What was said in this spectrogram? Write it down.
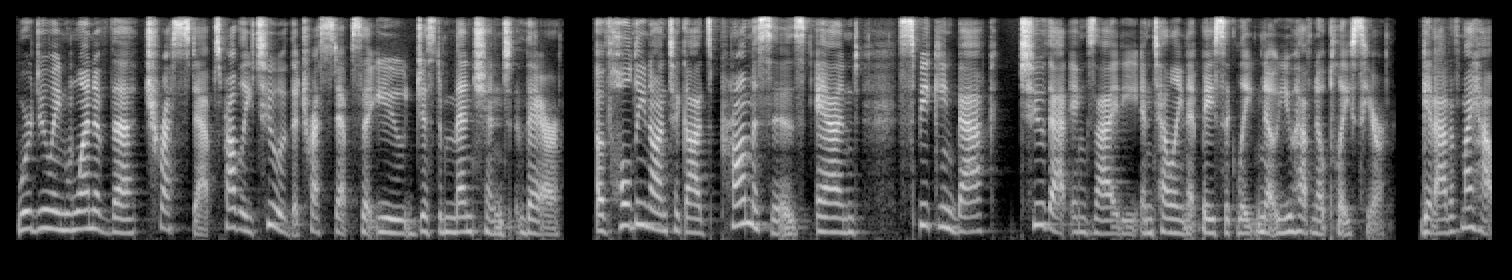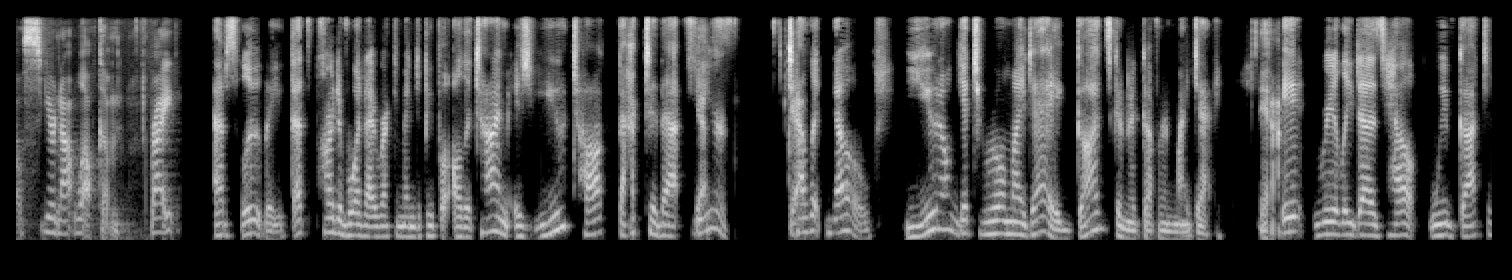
we're doing one of the trust steps, probably two of the trust steps that you just mentioned there of holding on to God's promises and speaking back to that anxiety and telling it basically, no, you have no place here get out of my house. You're not welcome, right? Absolutely. That's part of what I recommend to people all the time is you talk back to that fear. Yes. Tell it no. You don't get to rule my day. God's going to govern my day. Yeah. It really does help. We've got to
